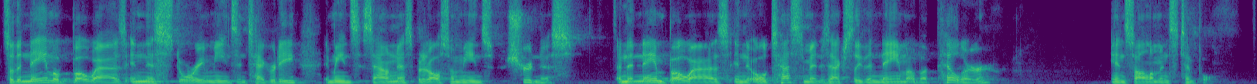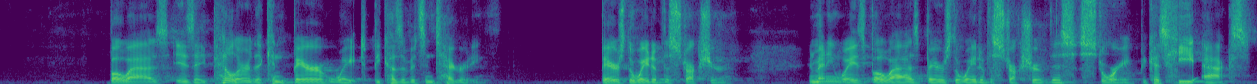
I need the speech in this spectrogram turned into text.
So the name of Boaz in this story means integrity, it means soundness, but it also means shrewdness. And the name Boaz in the Old Testament is actually the name of a pillar in Solomon's temple. Boaz is a pillar that can bear weight because of its integrity, bears the weight of the structure. In many ways, Boaz bears the weight of the structure of this story because he acts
